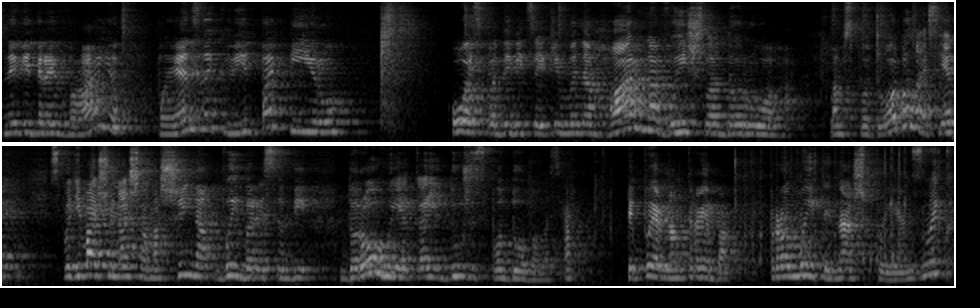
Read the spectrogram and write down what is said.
Не відриваю пензлик від папіру. Ось подивіться, яка в мене гарна вийшла дорога. Вам сподобалась? Я сподіваюся, що наша машина вибере собі дорогу, яка їй дуже сподобалась. А тепер нам треба промити наш пензлик,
